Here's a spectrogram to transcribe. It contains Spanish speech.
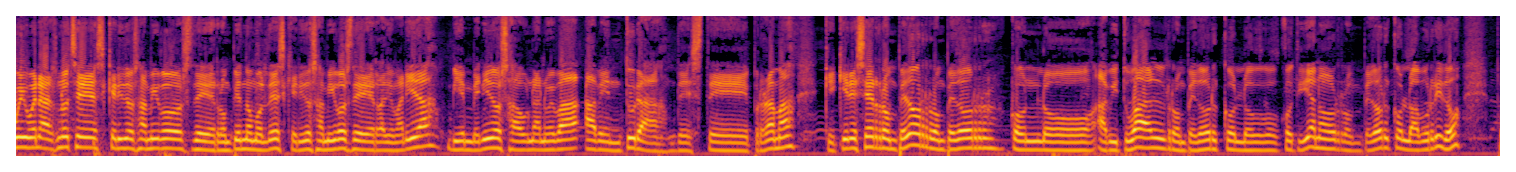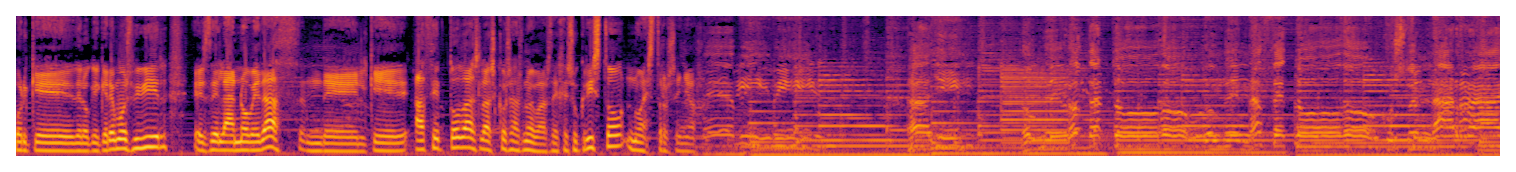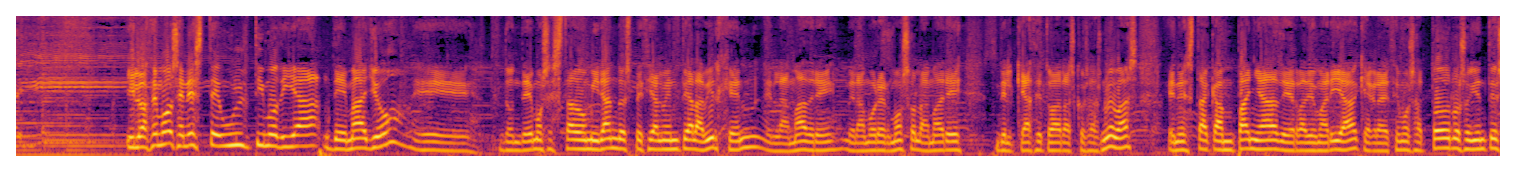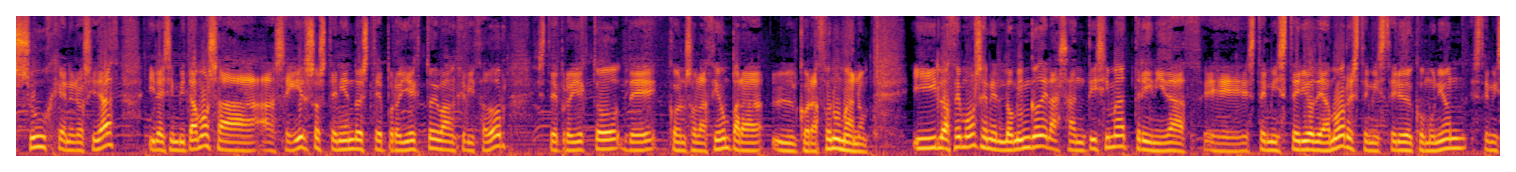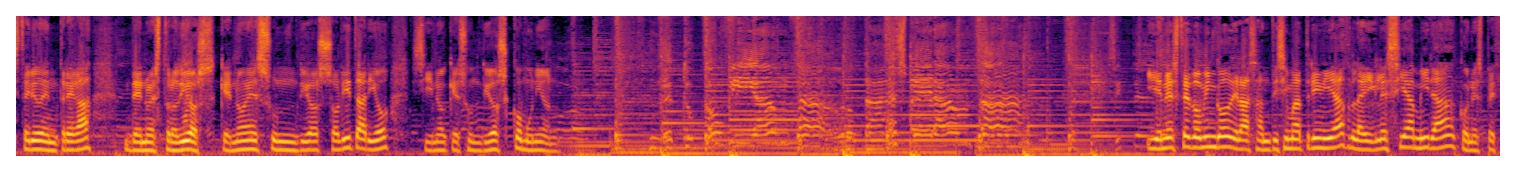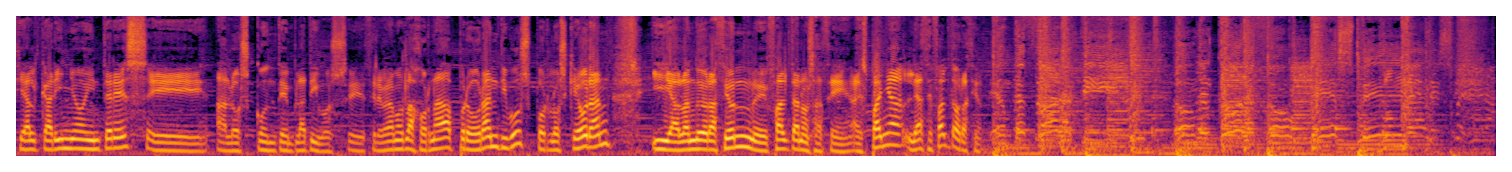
Muy buenas noches, queridos amigos de Rompiendo Moldes, queridos amigos de Radio María. Bienvenidos a una nueva aventura de este programa que quiere ser rompedor, rompedor con lo habitual, rompedor con lo cotidiano, rompedor con lo aburrido, porque de lo que queremos vivir es de la novedad del que hace todas las cosas nuevas, de Jesucristo nuestro Señor. allí donde brota todo, donde nace todo, en la raíz. Y lo hacemos en este último día de mayo, eh, donde hemos estado mirando especialmente a la Virgen, en la Madre del Amor Hermoso, la Madre del que hace todas las cosas nuevas, en esta campaña de Radio María, que agradecemos a todos los oyentes su generosidad y les invitamos a, a seguir sosteniendo este proyecto evangelizador, este proyecto de consolación para el corazón humano. Y lo hacemos en el Domingo de la Santísima Trinidad, eh, este misterio de amor, este misterio de comunión, este misterio de entrega de nuestro Dios, que no es un Dios solitario, sino que es un Dios comunión. Y en este Domingo de la Santísima Trinidad, la Iglesia mira con especial cariño e interés eh, a los contemplativos. Eh, celebramos la jornada Pro Orantibus, por los que oran, y hablando de oración, eh, falta nos hace. A España le hace falta oración.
